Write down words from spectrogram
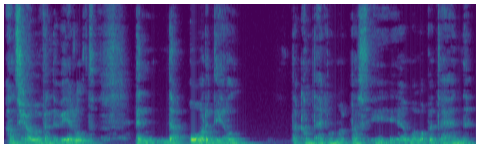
aanschouwen van de wereld. En dat oordeel, dat komt eigenlijk maar pas helemaal op het einde.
